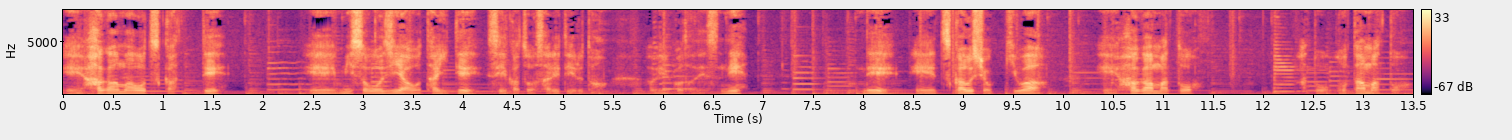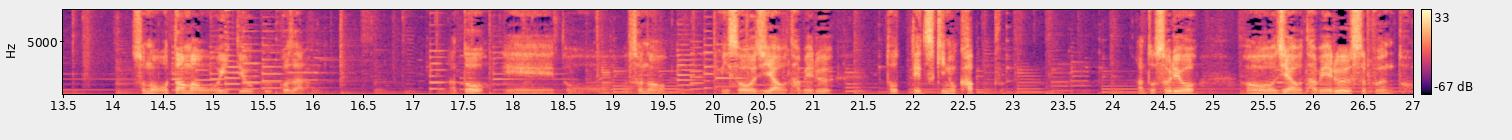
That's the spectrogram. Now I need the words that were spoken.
えー、羽釜を使って、えー、味噌汁屋を炊いて生活をされているということですね。で、えー、使う食器は、えー、羽釜と、あとお玉と、そのお玉を置いておく小皿。あと、えっ、ー、と、その味噌汁屋を食べる取っ手付きのカップ。あとそれを、ジアを食べるスプーンと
